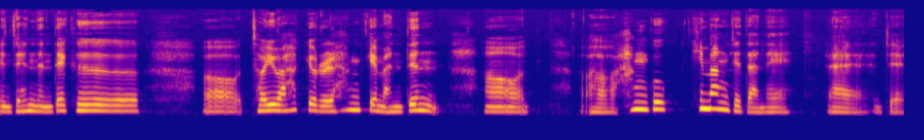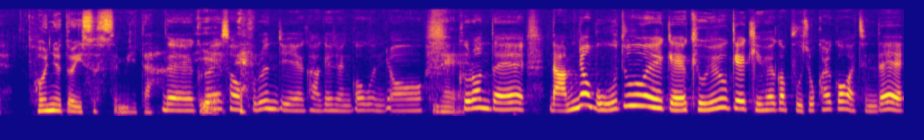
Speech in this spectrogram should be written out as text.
이제 했는데 그 어, 저희와 학교를 함께 만든 어, 어, 한국 희망재단의 에, 이제 권유도 있었습니다. 네, 예. 그래서 부룬디에 가게 된 거군요. 네. 그런데 남녀 모두에게 교육의 기회가 부족할 것 같은데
